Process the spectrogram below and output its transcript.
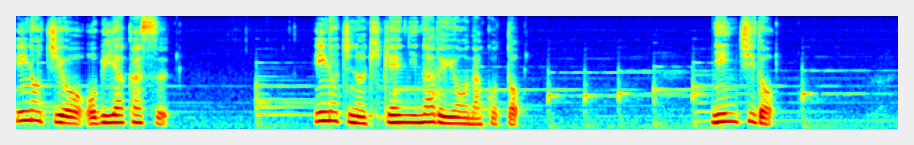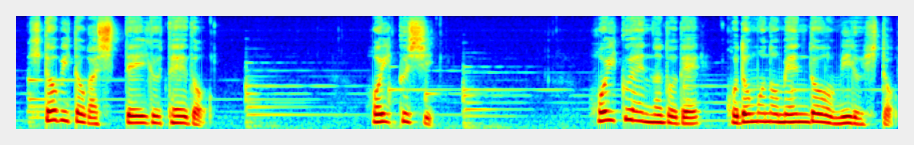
命を脅かす命の危険になるようなこと。認知度。人々が知っている程度。保育士。保育園などで子供の面倒を見る人。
